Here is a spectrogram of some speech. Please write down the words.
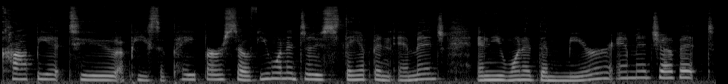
copy it to a piece of paper. So if you wanted to stamp an image and you wanted the mirror image of it,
